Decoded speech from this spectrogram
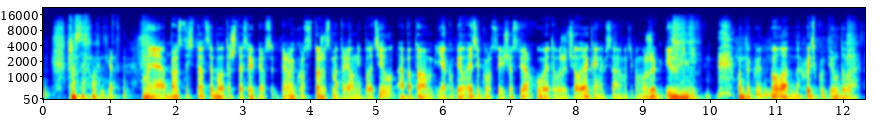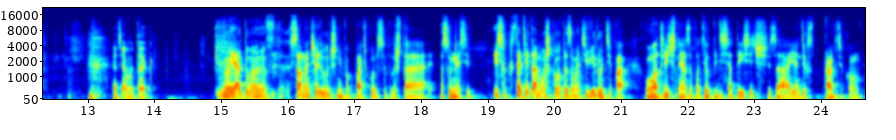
Просто нет. У меня просто ситуация была, то, что я свои первые курсы тоже смотрел, не платил, а потом я купил эти курсы еще сверху у этого же человека и написал ему, типа, мужик, извини. Он такой, ну ладно, хоть купил два. Хотя бы так. Ну, я думаю, в самом начале лучше не покупать курсы, потому что, особенно если... Если, кстати, это может кого-то замотивирует, типа, о, отлично, я заплатил 50 тысяч за Яндекс Практикум,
